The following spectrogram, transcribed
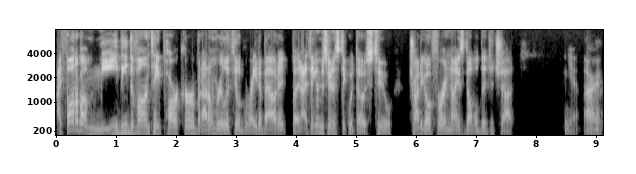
I thought about maybe DeVante Parker, but I don't really feel great about it. But I think I'm just going to stick with those two. Try to go for a nice double digit shot. Yeah. All right.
